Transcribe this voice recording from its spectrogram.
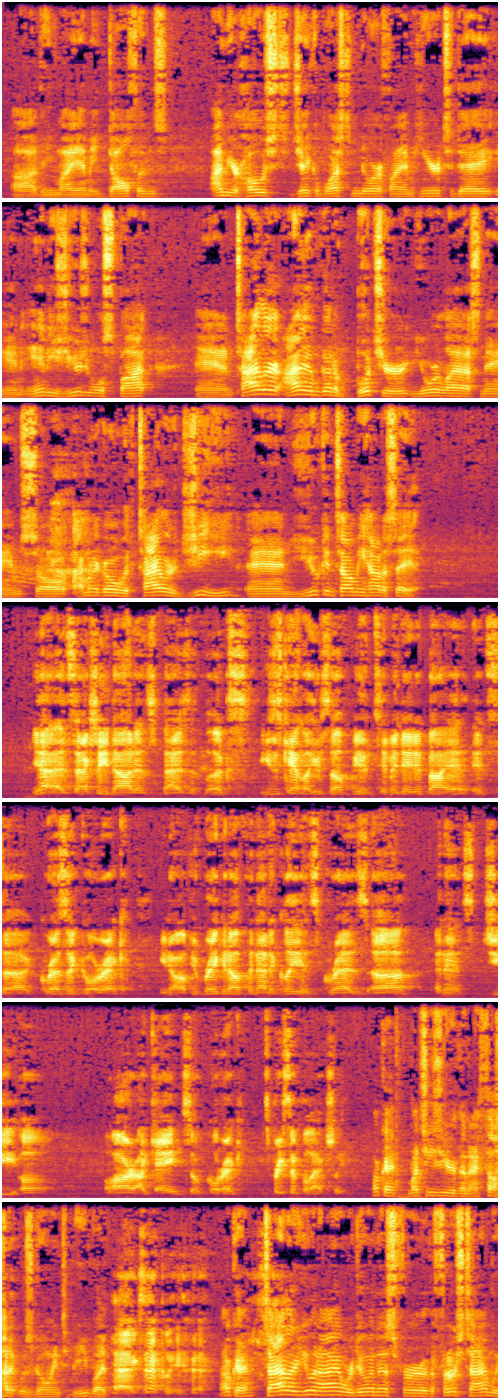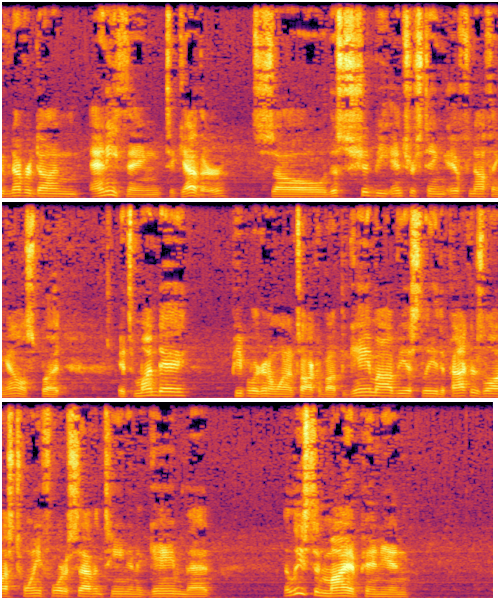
uh, the Miami Dolphins. I'm your host, Jacob Westendorf. I am here today in Andy's usual spot. And Tyler, I am going to butcher your last name, so I'm going to go with Tyler G, and you can tell me how to say it. Yeah, it's actually not as bad as it looks. You just can't let yourself be intimidated by it. It's uh, Greza. You know, if you break it up phonetically, it's Grez, uh, and then it's G O R I K, so Goric. It's pretty simple, actually. Okay, much easier than I thought it was going to be, but Yeah, exactly. okay. Tyler, you and I were doing this for the first time. We've never done anything together, so this should be interesting if nothing else. But it's Monday. People are going to want to talk about the game. Obviously, the Packers lost twenty-four to seventeen in a game that, at least in my opinion,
